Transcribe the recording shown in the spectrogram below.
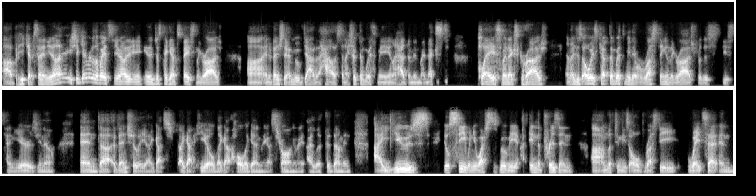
uh, but he kept saying, you know, you should get rid of the weights. You know, you're just taking up space in the garage. Uh, and eventually, I moved out of the house, and I took them with me, and I had them in my next place, my next garage. And I just always kept them with me. They were rusting in the garage for this these ten years, you know and uh, eventually I got I got healed, I got whole again, I got strong, and I, I lifted them. And I use you'll see when you watch this movie in the prison, uh, I'm lifting these old rusty weight set, and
